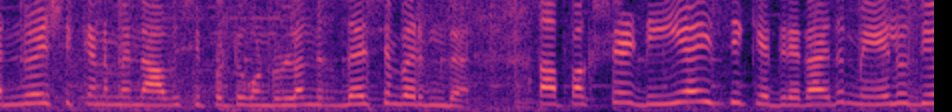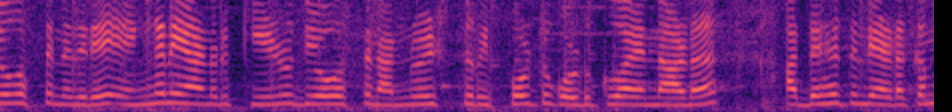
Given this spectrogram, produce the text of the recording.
അന്വേഷിക്കണമെന്ന് ആവശ്യപ്പെട്ടുകൊണ്ടുള്ള നിർദ്ദേശം വരുന്നത്. പക്ഷേ ഡി ഐ ജിക്കെതിരെ അതായത് മേലുദ്യോഗസ്ഥനെതിരെ എങ്ങനെയാണ് ഒരു കീഴുദ്യോഗസ്ഥൻ അന്വേഷിച്ച് റിപ്പോർട്ട് കൊടുക്കുക എന്നാണ് അദ്ദേഹത്തിന്റെ അടക്കം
